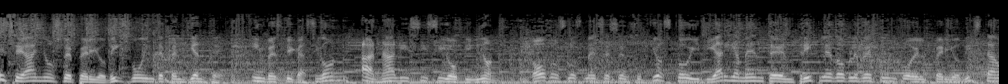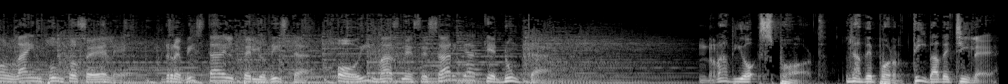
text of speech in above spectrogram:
Trece años de periodismo independiente, investigación, análisis y opinión. Todos los meses en su kiosco y diariamente en www.elperiodistaonline.cl. Revista El Periodista, hoy más necesaria que nunca. Radio Sport, la deportiva de Chile,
